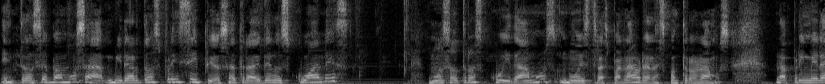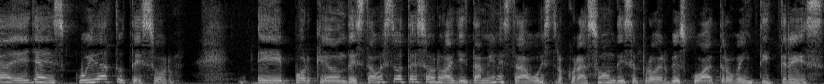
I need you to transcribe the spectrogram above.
Entonces vamos a mirar dos principios a través de los cuales nosotros cuidamos nuestras palabras, las controlamos. La primera de ellas es cuida tu tesoro. Eh, porque donde está vuestro tesoro, allí también está vuestro corazón, dice Proverbios 4:23.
